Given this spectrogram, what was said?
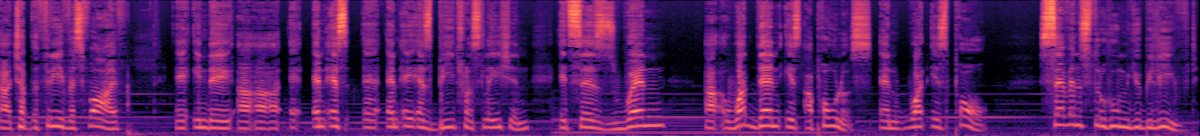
uh, chapter three, verse five, in the uh, uh, uh NS, NASB translation, it says, "When what then is Apollos, and what is Paul? Servants through whom you believed."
